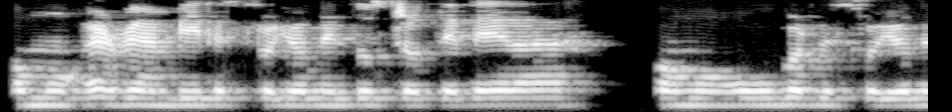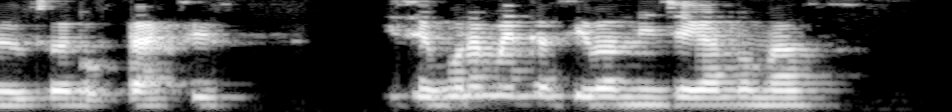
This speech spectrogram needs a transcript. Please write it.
como Airbnb destruyó la industria hotelera, como Uber destruyó la industria de los taxis, y seguramente así van a ir llegando más,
